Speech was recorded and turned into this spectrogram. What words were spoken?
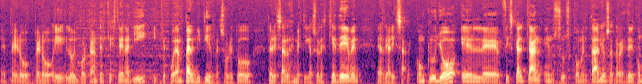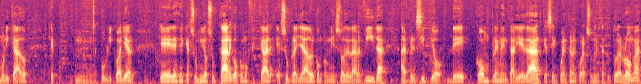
eh, pero, pero eh, lo importante es que estén allí y que puedan permitirle, sobre todo, realizar las investigaciones que deben realizar. Concluyó el fiscal Khan en sus comentarios a través del comunicado que Mm, publicó ayer que desde que asumió su cargo como fiscal he subrayado el compromiso de dar vida al principio de complementariedad que se encuentra en el corazón del Estatuto de Roma,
